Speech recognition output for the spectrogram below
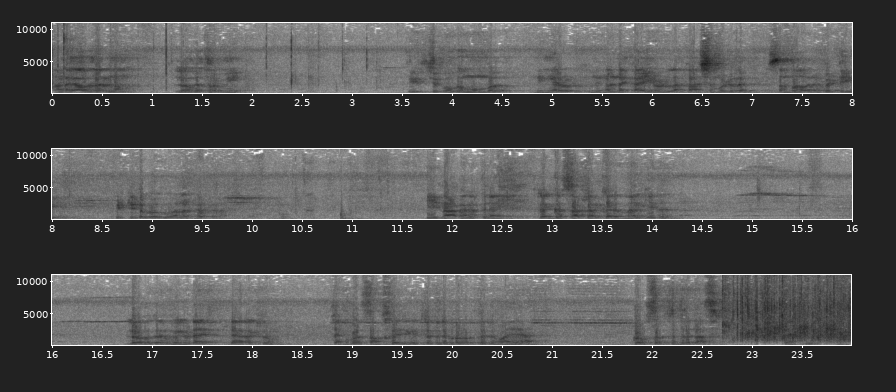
നാടക അവതരണം ലോകധർമ്മി. തിരിച്ചു പോകും മുമ്പ് നിങ്ങൾ നിങ്ങളുടെ കയ്യിലുള്ള കാശ് മുഴുവൻ സംഭാവന പെട്ടി ഇട്ടിട്ട് പോകുവാൻ അഭ്യർത്ഥന ഈ നാടകത്തിന് രംഗസാക്ഷാത്കാരം നൽകിയത് ലോകധർമ്മിയുടെ ഡയറക്ടറും ചങ്ങമ്പ സാംസ്കാരിക ക്ഷേത്രത്തിന്റെ പ്രവർത്തകനുമായ പ്രൊഫസർ ചന്ദ്രദാസ്. താങ്ക് യു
